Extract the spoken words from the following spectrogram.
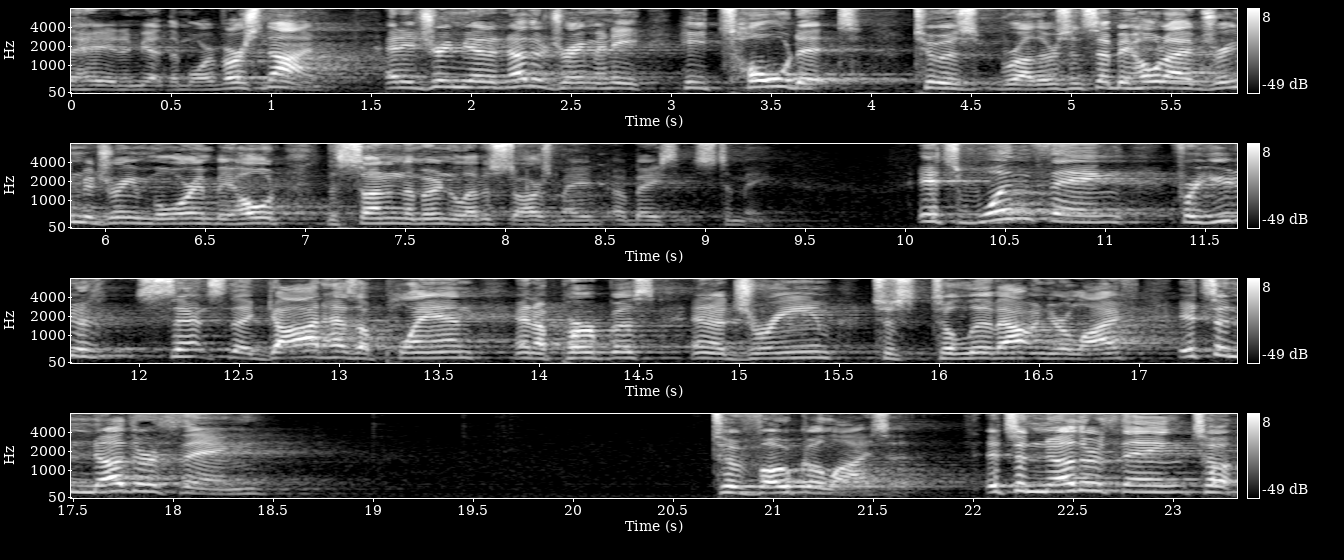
They hated him yet the more. Verse 9. And he dreamed yet another dream, and he, he told it to his brothers and said, Behold, I have dreamed a dream more, and behold, the sun and the moon and eleven stars made obeisance to me. It's one thing for you to sense that God has a plan and a purpose and a dream to, to live out in your life. It's another thing to vocalize it. It's another thing to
